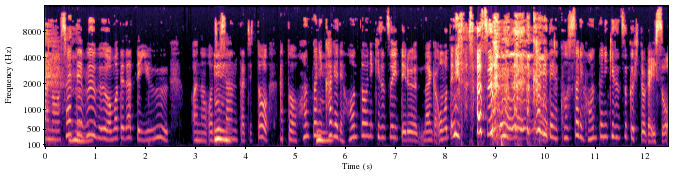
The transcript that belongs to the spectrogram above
あの、そうやってうんブーブー表だっていう、あの、おじさんたちと、あと、本当に陰で本当に傷ついてる、なんか表に出さず、陰でこっそり本当に傷つく人がいそう。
